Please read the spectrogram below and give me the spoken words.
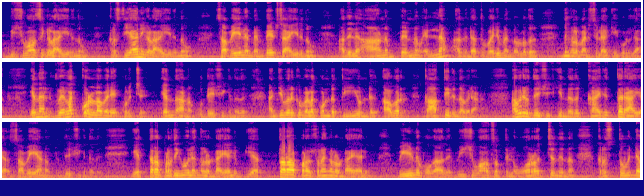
വിശ്വാസികളായിരുന്നു ക്രിസ്ത്യാനികളായിരുന്നു സഭയിലെ മെമ്പേഴ്സ് ആയിരുന്നു. അതിൽ ആണും പെണ്ണും എല്ലാം അതിന്റെ അകത്ത് വരുമെന്നുള്ളത് നിങ്ങൾ മനസ്സിലാക്കിക്കൊള്ളുക. എന്നാൽ വിളക്കുള്ളവരെ കുറിച്ച് എന്താണ് ഉദ്ദേശിക്കുന്നത്? അഞ്ചു പേർക്ക് വിളക്കുണ്ട് തീയുണ്ട് അവർ കാത്തിരുന്നവരാണ്. അവരുദ്ദേശിക്കുന്നത് കരുത്തരായ സഭയാണ് ഉദ്ദേശിക്കുന്നത്. എത്ര പ്രതികൂലങ്ങളുണ്ടായാലും എത്ര പ്രശ്നങ്ങളുണ്ടായാലും വീണു പോകാതെ വിശ്വാസത്തിൽ ഉറച്ചു നിന്ന് ക്രിസ്തുവിന്റെ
